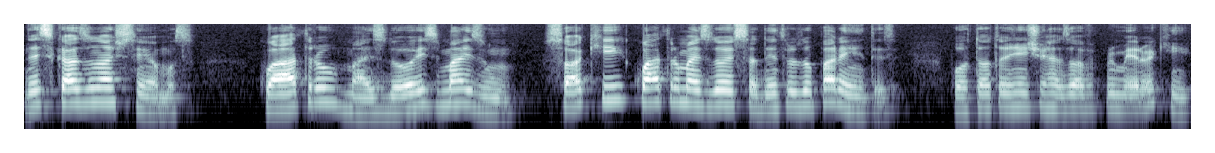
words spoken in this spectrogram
Nesse caso nós temos 4 mais 2 mais 1. Só que 4 mais 2 está dentro do parêntese. Portanto, a gente resolve primeiro aqui.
